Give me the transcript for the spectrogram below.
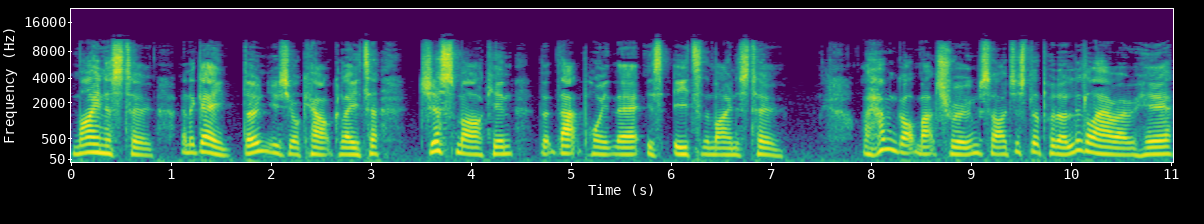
minus 2. And again, don't use your calculator, just mark in that that point there is e to the minus 2. I haven't got much room so I'll just put a little arrow here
